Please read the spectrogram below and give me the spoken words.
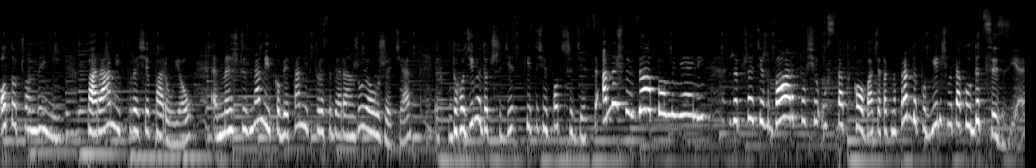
otoczonymi parami, które się parują, mężczyznami i kobietami, które sobie aranżują życie, dochodzimy do 30, jesteśmy po 30, a myśmy zapomnieli, że przecież warto się ustatkować, a tak naprawdę podjęliśmy taką decyzję,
